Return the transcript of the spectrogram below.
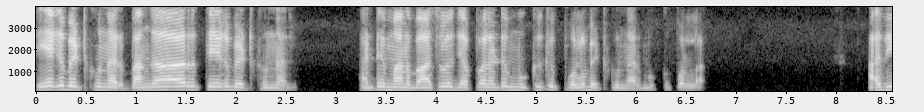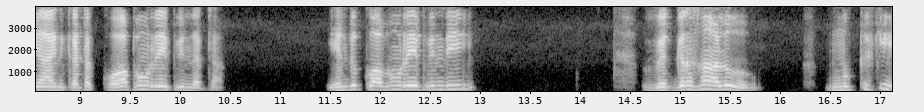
తీగ పెట్టుకున్నారు బంగారు తీగ పెట్టుకున్నారు. అంటే మన భాషలో చెప్పాలంటే ముక్కుకి పుల్ల పెట్టుకున్నారు ముక్కు పుల్ల. అది ఆయనకట కోపం రేపిందట. ఎందుకు కోపం రేపింది? విగ్రహాలు ముక్కుకి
